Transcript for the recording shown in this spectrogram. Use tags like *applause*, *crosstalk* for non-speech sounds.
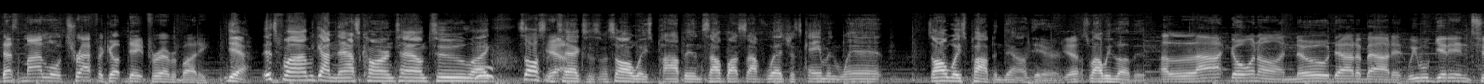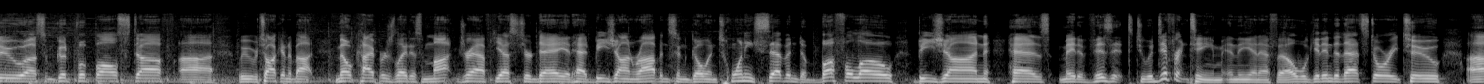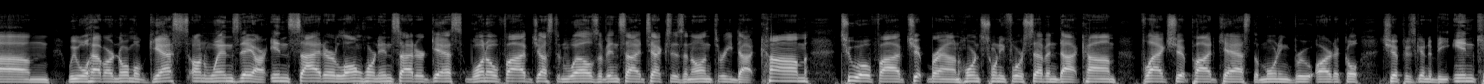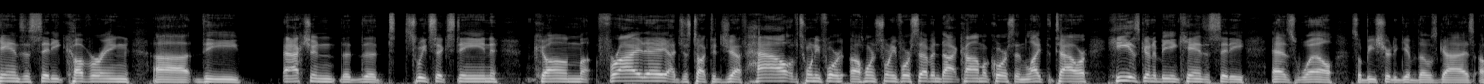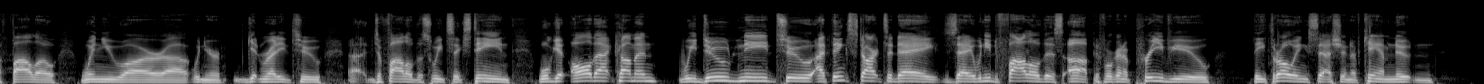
that's my little traffic update for everybody Yeah, it's fine. We got NASCAR in town too. Like it's Austin, Yeah. Texas, and it's always popping. South by Southwest just came and went. It's always popping down here. Yep. That's why we love it. A lot going on, no doubt about it. We will get into uh, some good football stuff. Uh, we were talking about Mel Kiper's latest mock draft yesterday. It had Bijan Robinson going 27 to Buffalo. Bijan has made a visit to a different team in the NFL. We'll get into that story too. Um, we will have our normal guests on Wednesday, our insider, Longhorn insider guest, 105 Justin Wells of Inside Texas and On3.com, 205 Chip Brown, Horns247.com, flagship podcast, the Morning Brew article. Chip is going to be in Kansas City covering uh, the action, the the Sweet 16 come Friday. I just talked to Jeff Howe of 24 uh, horns247.com of course and Light the Tower. He is going to be in Kansas City as well. So be sure to give those guys a follow when you are uh, when you're getting ready to uh, to follow the Sweet 16. We'll get all that coming. We do need to I think start today, Zay. We need to follow this up if we're going to preview the throwing session of Cam Newton.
